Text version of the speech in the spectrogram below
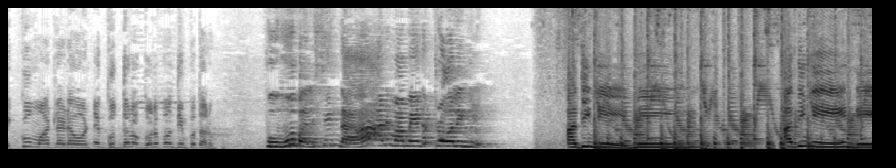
ఎక్కువ మాట్లాడావు అంటే గుద్దలో గుణపం దింపుతాను. పువ్వు బలిసిందా అని మా మీద ట్రోలింగ్లు. అది నేనే. అది నేనే.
